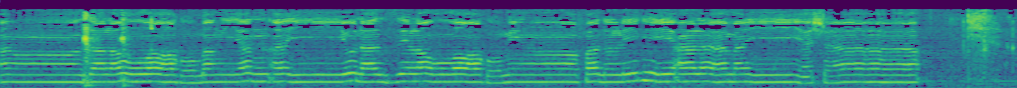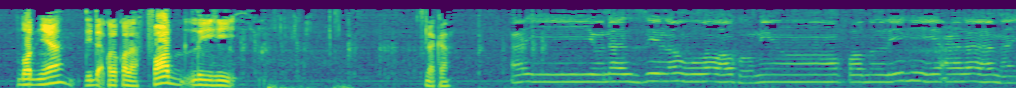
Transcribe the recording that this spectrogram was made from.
أنزل الله بغيا أن ينزل الله من فضله على من Dodnya tidak qalqalah. Fadlihi. Silakan. Ayyunazzilallahu min fadlihi ala man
